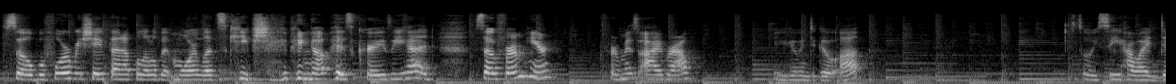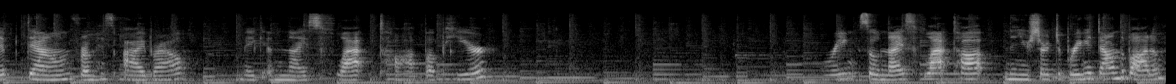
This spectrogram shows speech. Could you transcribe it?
So before we shape that up a little bit more, let's keep shaping up his crazy head. So from here, from his eyebrow, you're going to go up, so you see how I dip down from his eyebrow, make a nice flat top up here. Bring, so nice flat top, then you start to bring it down the bottom.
